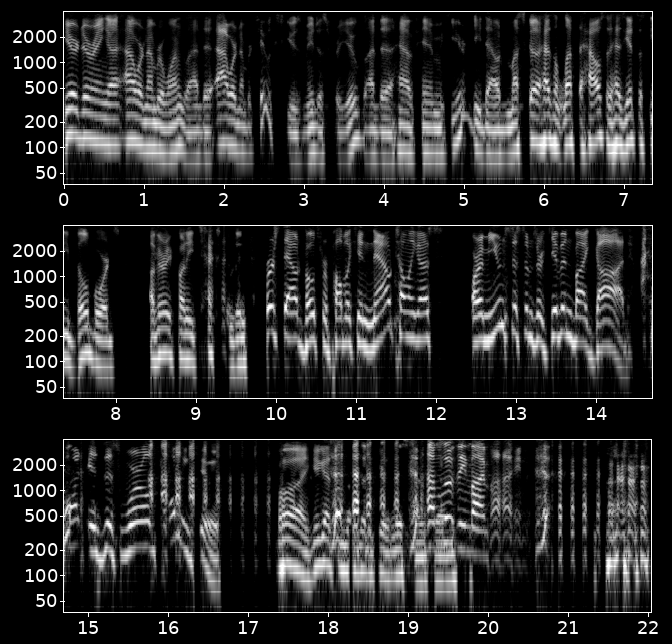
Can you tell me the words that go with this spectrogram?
here during uh, hour number one. Glad to hour number two, excuse me, just for you. Glad to have him here. D. Dowd Muska hasn't left the house and has yet to see billboards. A very funny text comes in. First Dowd votes Republican, now telling us our immune systems are given by God. What is this world coming to? Boy, you got some dedicated listeners. I'm losing my mind.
